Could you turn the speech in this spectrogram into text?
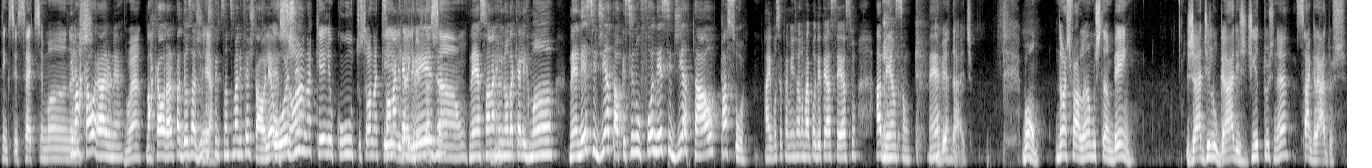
tem que ser sete semanas. E marcar horário, né? Não é? Marcar horário para Deus agir, é. para o Espírito Santo se manifestar. Olha, é hoje. Só naquele culto, só naquele só naquela da igreja, né? Só na uhum. reunião daquela irmã né? Nesse dia tal, porque se não for nesse dia tal, passou. Aí você também já não vai poder ter acesso à bênção, né? É verdade. Bom, Nós falamos também já de lugares ditos né, sagrados.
